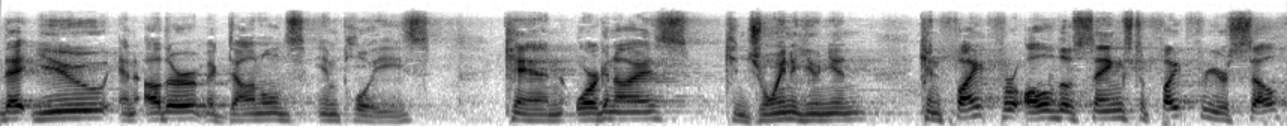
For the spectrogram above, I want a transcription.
that you and other McDonald's employees can organize, can join a union, can fight for all of those things, to fight for yourself,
